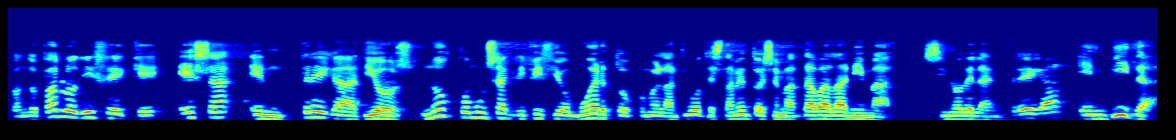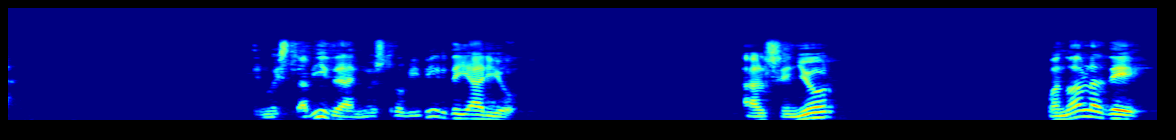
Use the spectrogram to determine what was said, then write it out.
Cuando Pablo dice que esa entrega a Dios, no como un sacrificio muerto como en el Antiguo Testamento que se mataba al animal, sino de la entrega en vida, en nuestra vida, en nuestro vivir diario al Señor, cuando habla de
